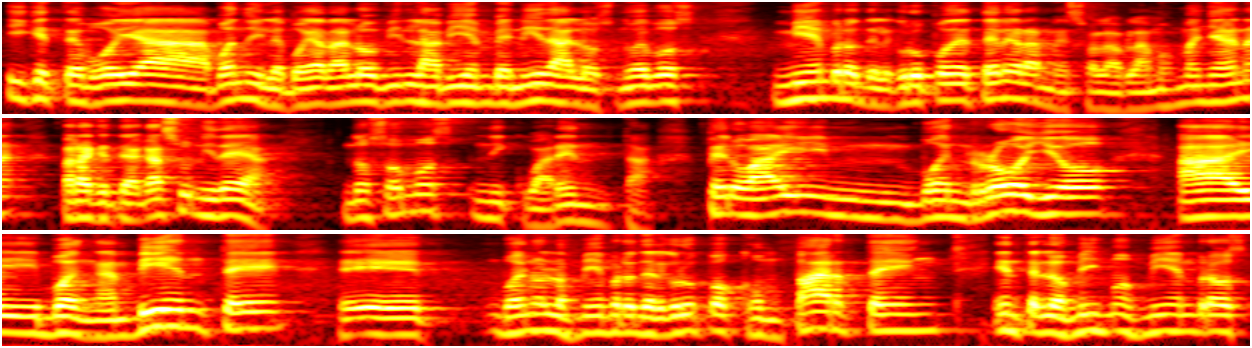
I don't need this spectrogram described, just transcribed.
y que te voy a, bueno, y le voy a dar la bienvenida a los nuevos miembros del grupo de Telegram, eso lo hablamos mañana, para que te hagas una idea. No somos ni 40, pero hay mm, buen rollo, hay buen ambiente, eh, bueno, los miembros del grupo comparten, entre los mismos miembros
